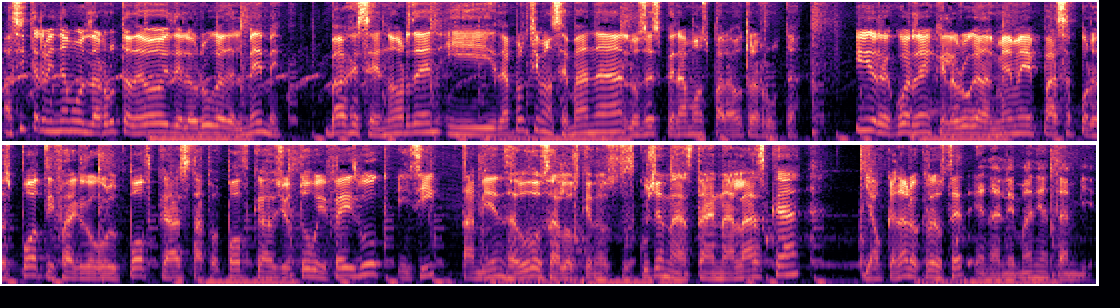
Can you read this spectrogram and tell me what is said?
Así terminamos la ruta de hoy de la oruga del meme. Bájese en orden y la próxima semana los esperamos para otra ruta. Y recuerden que la oruga del meme pasa por Spotify, Google Podcast, Apple Podcast, YouTube y Facebook. Y sí, también saludos a los que nos escuchan hasta en Alaska y aunque no lo crea usted, en Alemania también.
